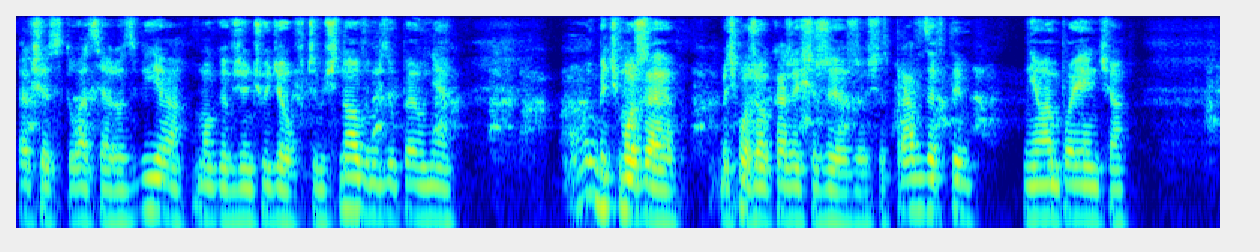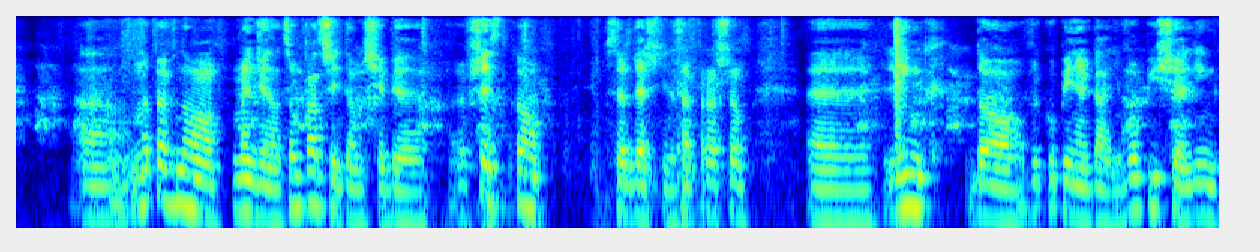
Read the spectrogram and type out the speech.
tak się sytuacja rozwija. Mogę wziąć udział w czymś nowym zupełnie. No, Być może, być może okaże się, że, że się sprawdzę w tym. Nie mam pojęcia. Na pewno będzie na co patrzeć, dam z siebie wszystko. Serdecznie zapraszam. E, Link do wykupienia gali w opisie, link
